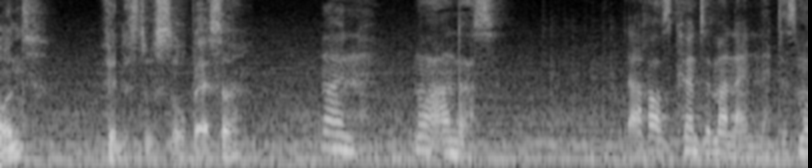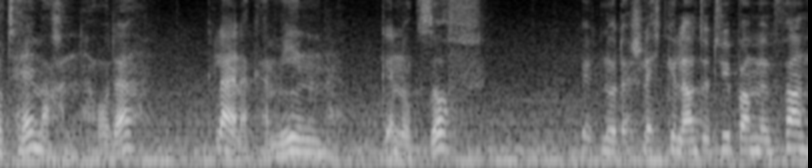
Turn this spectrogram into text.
Und? Findest du es so besser? Nein, nur anders. Daraus könnte man ein nettes Motel machen, oder? Kleiner Kamin, genug Suff. Fehlt nur der schlecht gelaunte Typ am Empfang.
